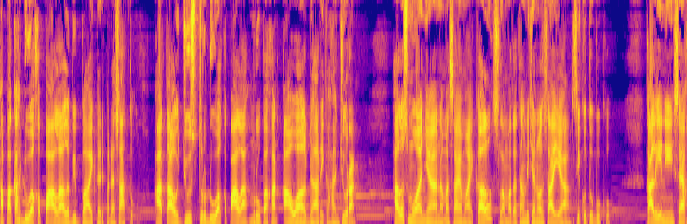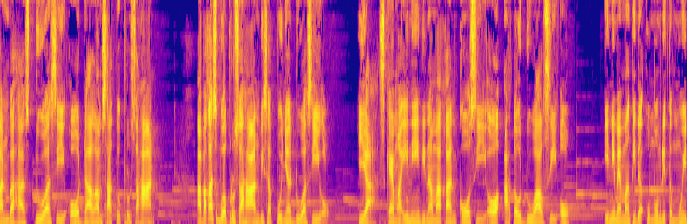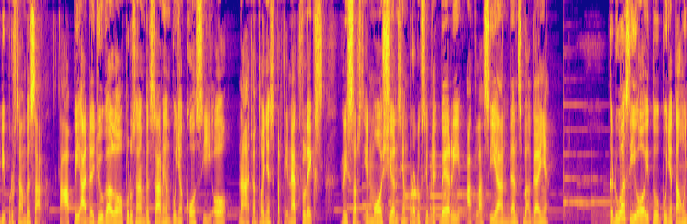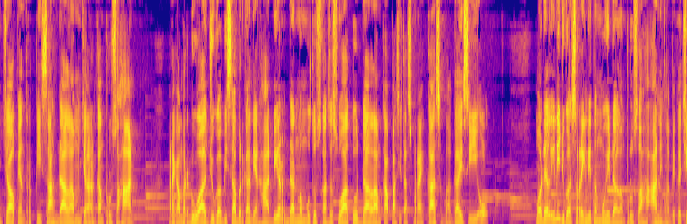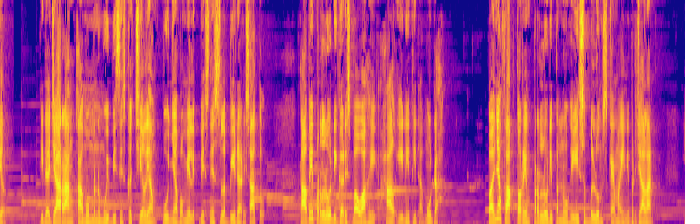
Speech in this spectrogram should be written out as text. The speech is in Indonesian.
Apakah dua kepala lebih baik daripada satu? Atau justru dua kepala merupakan awal dari kehancuran? Halo semuanya, nama saya Michael. Selamat datang di channel saya, Sikutu Buku. Kali ini saya akan bahas dua CEO dalam satu perusahaan. Apakah sebuah perusahaan bisa punya dua CEO? Ya, skema ini dinamakan co-CEO atau dual CEO. Ini memang tidak umum ditemui di perusahaan besar, tapi ada juga loh perusahaan besar yang punya co-CEO. Nah, contohnya seperti Netflix, Research in Motions yang produksi BlackBerry, Atlassian, dan sebagainya. Kedua CEO itu punya tanggung jawab yang terpisah dalam menjalankan perusahaan. Mereka berdua juga bisa bergantian hadir dan memutuskan sesuatu dalam kapasitas mereka sebagai CEO. Model ini juga sering ditemui dalam perusahaan yang lebih kecil – tidak jarang kamu menemui bisnis kecil yang punya pemilik bisnis lebih dari satu. Tapi perlu digarisbawahi, hal ini tidak mudah. Banyak faktor yang perlu dipenuhi sebelum skema ini berjalan.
